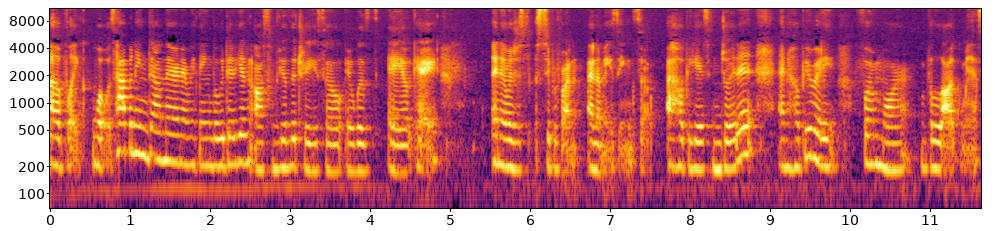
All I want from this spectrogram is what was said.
of like what was happening down there and everything. But we did get an awesome view of the tree. So it was a-okay and it was just super fun and amazing so i hope you guys enjoyed it and i hope you're ready for more vlogmas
